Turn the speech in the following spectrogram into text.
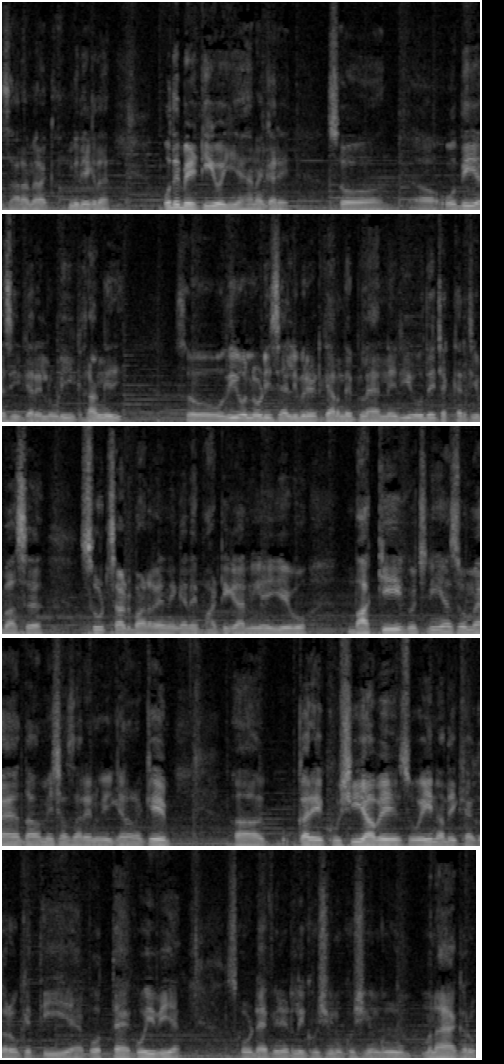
ਸਾਰਾ ਮੇਰਾ ਕੰਮ ਵੀ ਦੇਖਦਾ। ਉਹਦੇ ਬੇਟੀ ਹੋਈ ਹੈ ਹਨਾ ਘਰੇ। ਸੋ ਉਹਦੀ ਅਸੀਂ ਘਰੇ ਲੋੜੀ ਕਰਾਂਗੇ ਜੀ। ਸੋ ਉਹਦੀ ਉਹ ਲੋਹੜੀ ਸੈਲੀਬ੍ਰੇਟ ਕਰਨ ਦੇ ਪਲਾਨ ਨੇ ਜੀ। ਉਹਦੇ ਚੱਕਰ 'ਚ ਹੀ ਬਸ ਸੂਟ ਸਾਟ ਬਣ ਰਹੇ ਨੇ ਕਹਿੰਦੇ ਪਾਰਟੀ ਕਰਨੀ ਹੈ ਇਹ ਉਹ। ਬਾਕੀ ਕੁਝ ਨਹੀਂ ਹੈ। ਸੋ ਮੈਂ ਤਾਂ ਹਮੇਸ਼ਾ ਸਾਰਿਆਂ ਨੂੰ ਇਹ ਕਹਿਣਾ ਕਿ ਅਹ, ਘਰੇ ਖੁਸ਼ੀ ਆਵੇ। ਸੋ ਇਹ ਨਾ ਦੇਖਿਆ ਕਰੋ ਕਿ ਧੀ ਹੈ ਪੁੱਤ ਹੈ ਕੋਈ ਵੀ ਹੈ। ਸੋ ਡੈਫੀਨਿਟਲੀ ਖੁਸ਼ੀ ਨੂੰ ਖੁਸ਼ੀ ਵਾਂਗੂ ਮਨਾਇਆ ਕਰੋ।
